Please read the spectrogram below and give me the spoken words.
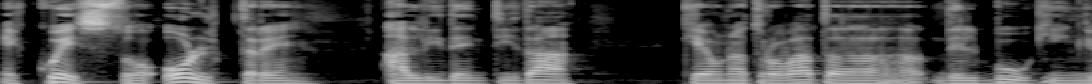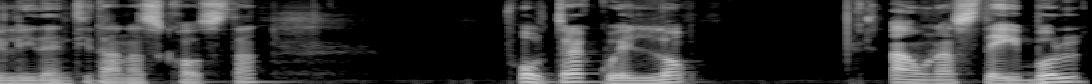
e questo oltre all'identità che è una trovata del booking, l'identità nascosta, oltre a quello ha una stable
